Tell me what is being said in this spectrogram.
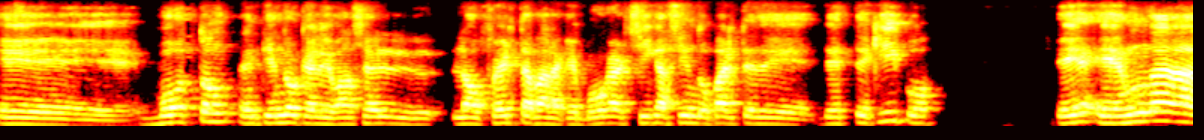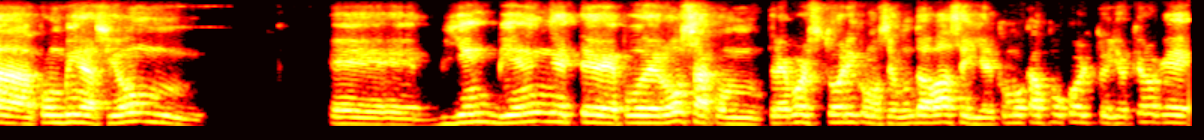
Eh, Boston entiendo que le va a hacer la oferta para que Bogart siga siendo parte de, este equipo. es una combinación eh, bien, bien este, poderosa con Trevor Story como segunda base y él como campo corto. Yo creo que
